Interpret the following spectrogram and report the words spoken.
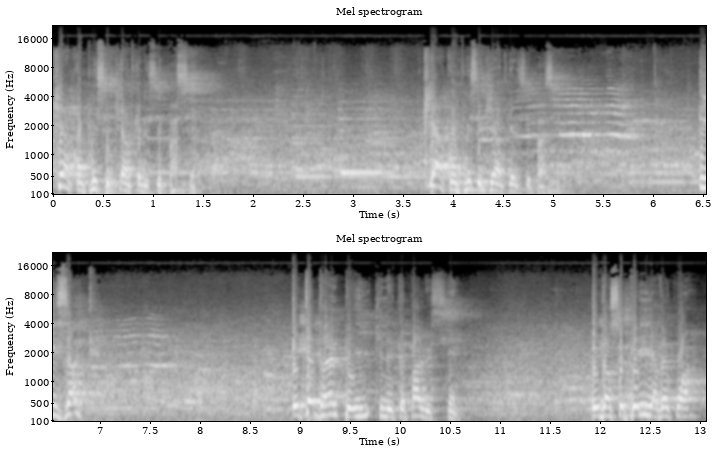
Qui a compris ce qui est en train de se passer? Qui a compris ce qui est en train de se passer? Isaac était dans un pays qui n'était pas le sien. Et dans ce pays, il y avait quoi?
